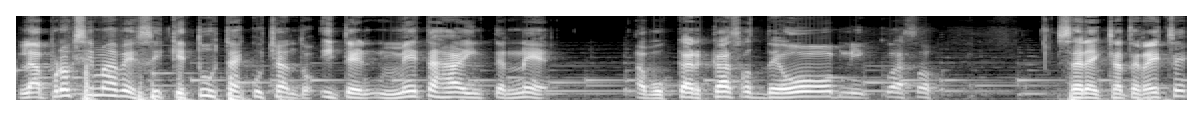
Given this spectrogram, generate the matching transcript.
la próxima vez que tú estás escuchando y te metas a Internet a buscar casos de ovni, casos ser extraterrestres,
